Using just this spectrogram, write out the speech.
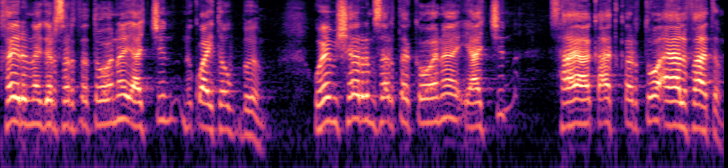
ኸይር ነገር ሰርተ ተሆነ ያችን ንቁ አይተውብህም ወይም ሸርም ሰርተ ከሆነ ያችን ሳያቃት ቀርቶ አያልፋትም።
